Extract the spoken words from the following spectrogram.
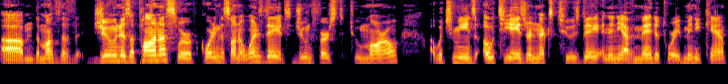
Um, the month of June is upon us. We're recording this on a Wednesday. It's June 1st tomorrow. Uh, which means OTAs are next Tuesday, and then you have mandatory mini camp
